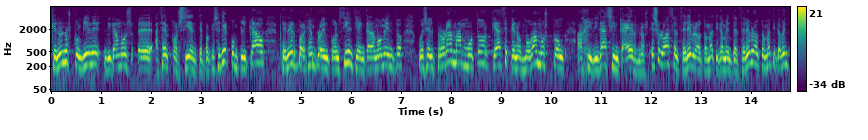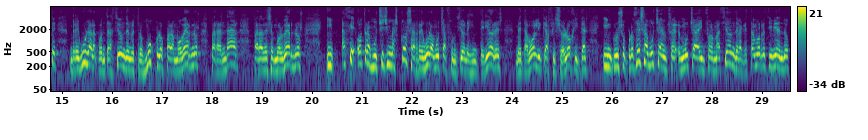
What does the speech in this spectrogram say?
que no nos conviene, digamos, eh, hacer consciente, porque sería complicado tener, por ejemplo, en conciencia en cada momento, pues el programa motor que hace que nos movamos con agilidad sin caernos. Eso lo hace el cerebro automáticamente. El cerebro automáticamente regula la contracción de nuestros músculos para movernos, para andar, para desenvolvernos y hace otras muchísimas cosas, regula muchas funciones interiores metabólicas, fisiológicas, incluso procesa mucha, mucha información de la que estamos recibiendo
